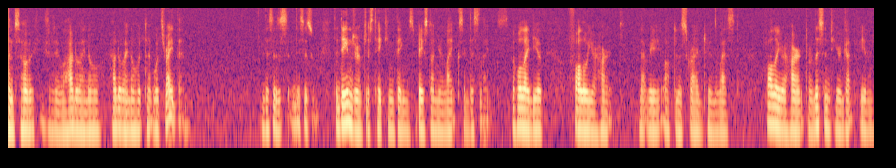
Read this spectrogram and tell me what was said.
And so you say, well, how do I know? How do I know what to, what's right then? This is this is the danger of just taking things based on your likes and dislikes. The whole idea of follow your heart that we often ascribe to in the West. Follow your heart or listen to your gut feeling.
